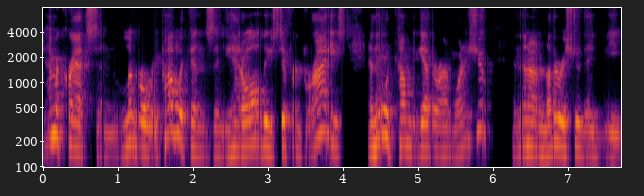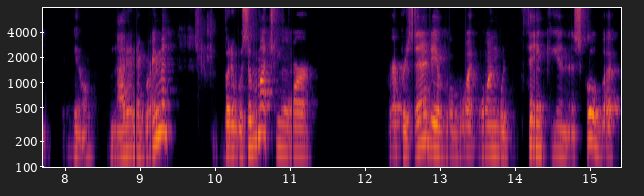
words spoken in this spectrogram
Democrats and liberal Republicans, and you had all these different varieties, and they would come together on one issue, and then on another issue they'd be, you know, not in agreement. But it was a much more representative of what one would think in a school book,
